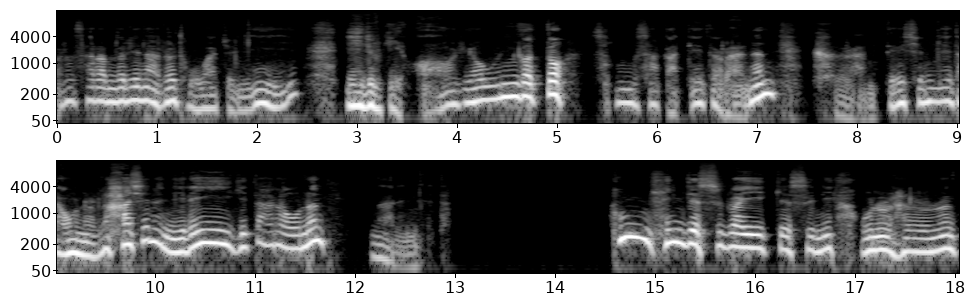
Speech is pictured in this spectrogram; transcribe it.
여러 사람들이 나를 도와주니 이루기 어려운 것도 성사가 되더라는 그런 뜻입니다. 오늘은 하시는 일에 이익이 따라오는 날입니다. 행제수가 있겠으니 오늘 하루는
